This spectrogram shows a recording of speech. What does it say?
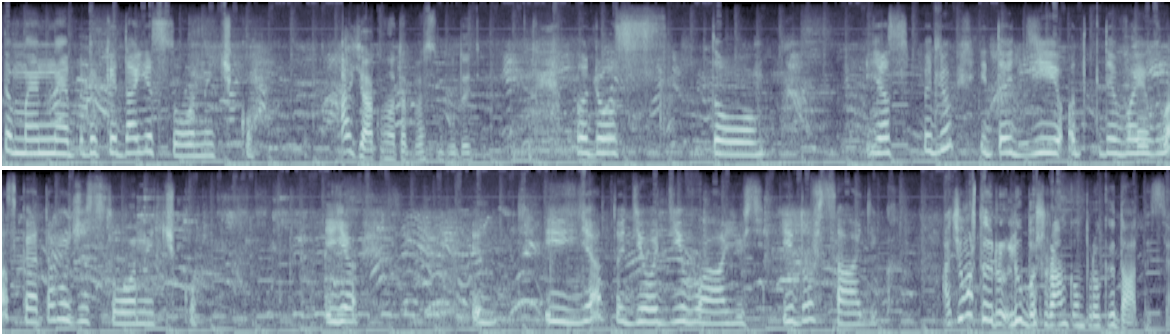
що мене прокидає сонечко. А як воно тебе збудить? Просто я сплю і тоді відкриваю глазка, а там уже сонечко. І я, і, і я тоді одіваюсь, іду в садик. А чому ж ти любиш ранком прокидатися?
